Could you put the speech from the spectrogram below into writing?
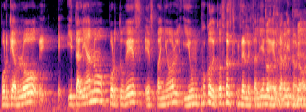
porque habló eh, italiano, portugués, español y un poco de cosas que se le salían en el camino, ¿no?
